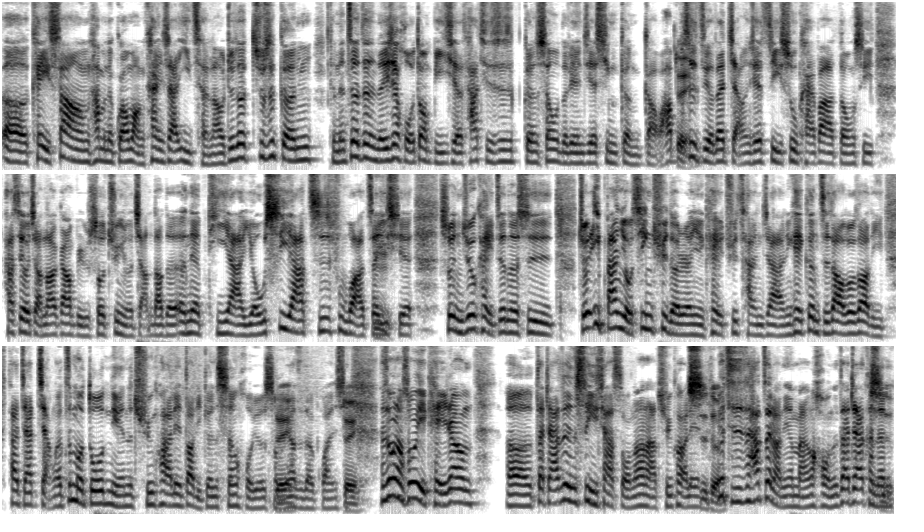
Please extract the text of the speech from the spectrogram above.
呃可以上他们的官网看一下议程啊，我觉得就是跟可能这阵子的一些活动比起来，它其实是跟生物的连接性更高。它不是只有在讲一些技术开发的东西，它是有讲到刚刚比如说君有讲到的 NFT 啊、游戏啊、支付啊这一些，嗯、所以你就可以真的是就一般有兴趣的人也可以去参加，你可以更知道说。到底，大家讲了这么多年的区块链，到底跟生活有什么样子的关系？对，但是我想说，也可以让呃大家认识一下 Solana 区块链，因为其实它这两年蛮红的，大家可能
